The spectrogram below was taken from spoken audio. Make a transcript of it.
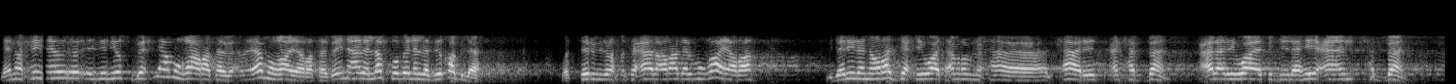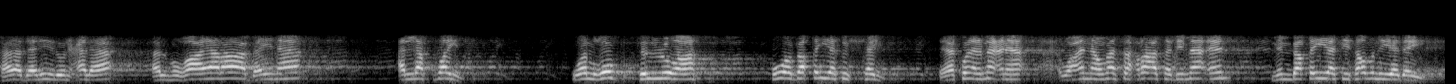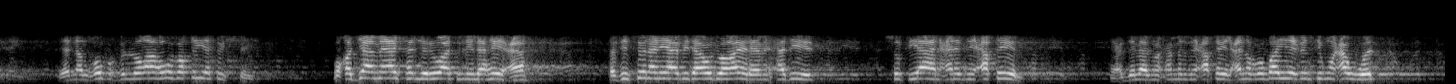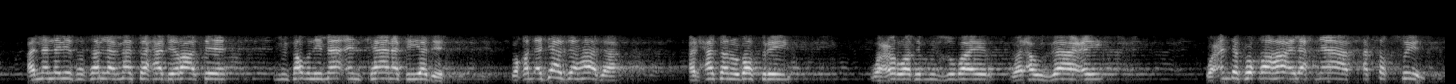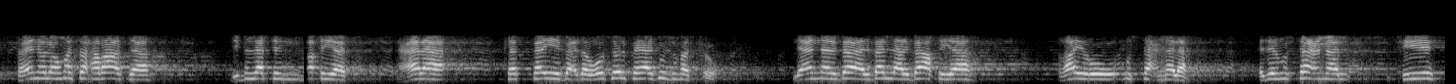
لأنه حينئذ يصبح لا مغارة لا مغايرة بين هذا اللفظ وبين الذي قبله. والترمذي رحمة تعالى أراد المغايرة بدليل أنه رجح رواية عمرو بن الحارث عن حبان على رواية ابن لهيع عن حبان. هذا دليل على المغايرة بين اللفظين. والغب في اللغة هو بقية الشيء. فيكون المعنى وأنه مسح رأسه بماء من بقية فضل يديه. لأن الغبر في اللغة هو بقية الشيء. وقد جاء ما يشهد لرواية ابن لهيعة ففي سنن أبي داود وغيره من حديث سفيان عن ابن عقيل عبد الله بن محمد بن عقيل عن الربيع بنت معوذ أن النبي صلى الله عليه وسلم مسح برأسه من فضل ماء كان في يده. وقد أجاز هذا الحسن البصري وعروة بن الزبير والأوزاعي وعند فقهاء الأحناف التفصيل فإنه لو مسح رأسه ببلة بقيت على كفيه بعد الغسل فيجوز مسحه لأن البلة الباقية غير مستعملة. إذ المستعمل فيه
